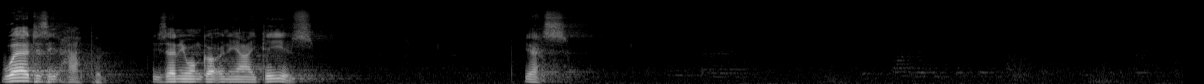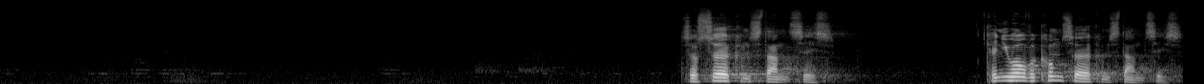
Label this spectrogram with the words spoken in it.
Where does it happen? Has anyone got any ideas? Yes. So, circumstances. Can you overcome circumstances?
